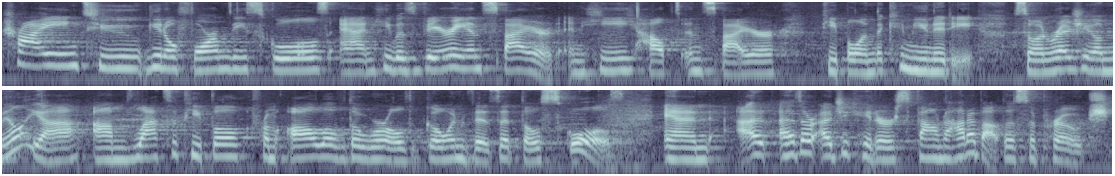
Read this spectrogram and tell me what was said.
trying to you know form these schools and he was very inspired and he helped inspire people in the community. So in reggio emilia um, lots of people from all over the world go and visit those schools. And other educators found out about this approach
